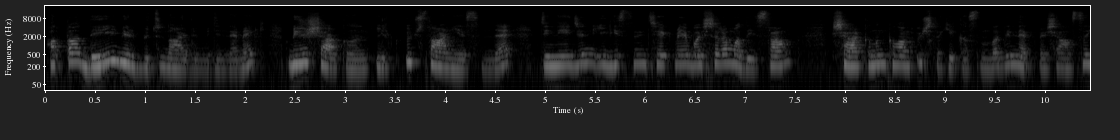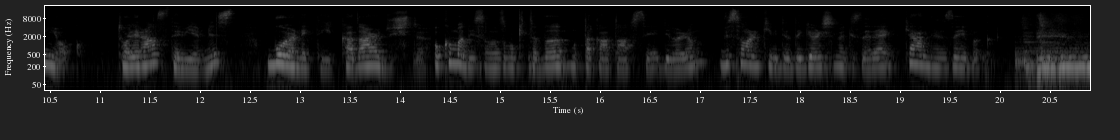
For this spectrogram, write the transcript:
Hatta değil bir bütün albümü dinlemek, bir şarkının ilk 3 saniyesinde dinleyicinin ilgisini çekmeye başaramadıysan şarkının kalan 3 dakikasında dinletme şansın yok. Tolerans seviyemiz bu örnekteki kadar düştü. Okumadıysanız bu kitabı mutlaka tavsiye ediyorum. Bir sonraki videoda görüşmek üzere. Kendinize iyi bakın. Bir gün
